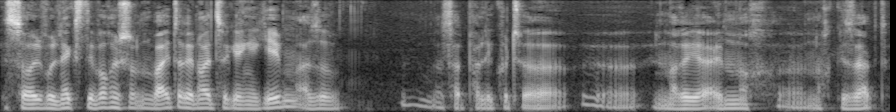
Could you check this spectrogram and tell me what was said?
es soll wohl nächste Woche schon weitere Neuzugänge geben. Also das hat Palikutscher äh, in Maria Elm noch, äh, noch gesagt.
